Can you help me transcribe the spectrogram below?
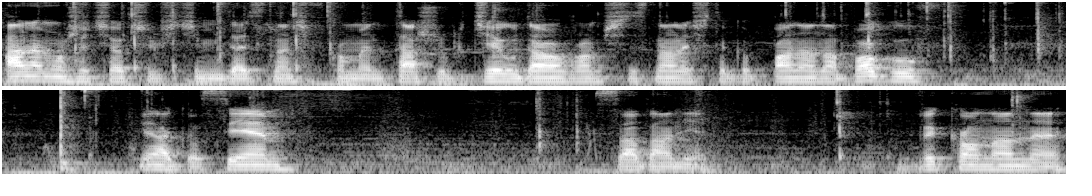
ale możecie oczywiście mi dać znać w komentarzu, gdzie udało wam się znaleźć tego banana bogów. Ja go zjem. Zadanie wykonane.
